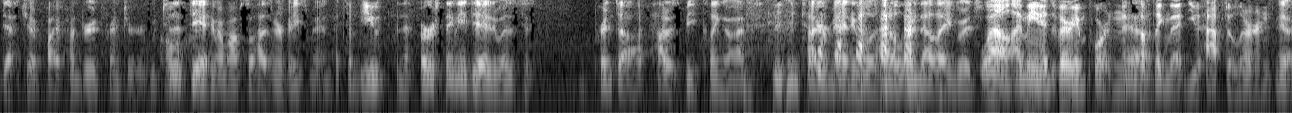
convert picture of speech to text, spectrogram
DeskJet 500 printer, which to Oh. this day I think my mom still has in her basement. That's a beaut. And the first thing they did was just print off how to speak Klingon, the entire manual, and how to learn that language. Well, I mean, it's very important. It's Yeah. something that you have to learn. Yeah.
